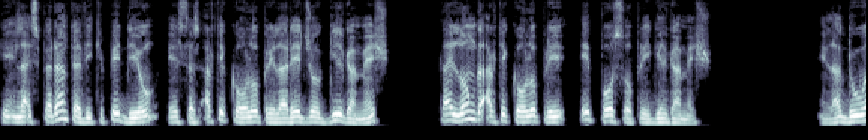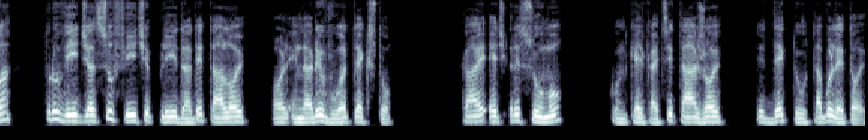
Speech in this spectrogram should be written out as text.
ke en la Esperanta Wikipedia estas artikolo pri la regio Gilgamesh kaj longa artikolo pri eposo pri Gilgamesh. En la dua troviĝas suffice pli da detaloi ol en la revua texto. Cae ec resumo cun quelcae citaĵoj de dectu tabuletoi.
